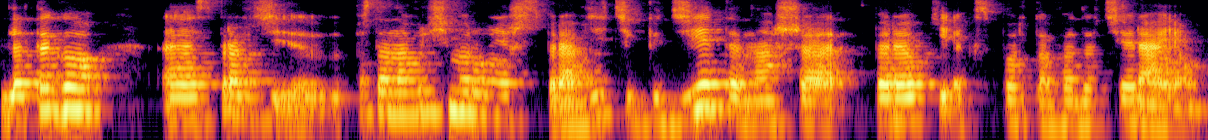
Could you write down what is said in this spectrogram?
Dlatego postanowiliśmy również sprawdzić, gdzie te nasze perełki eksportowe docierają.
